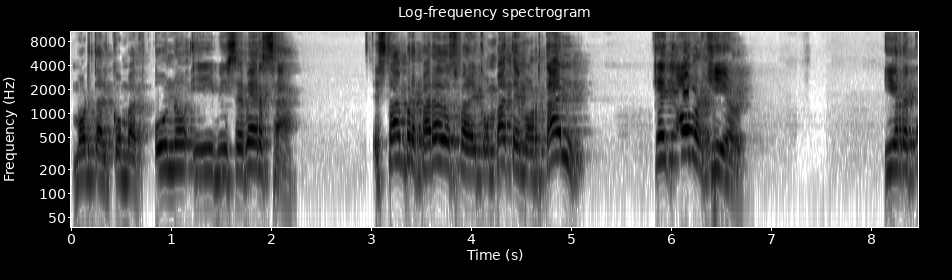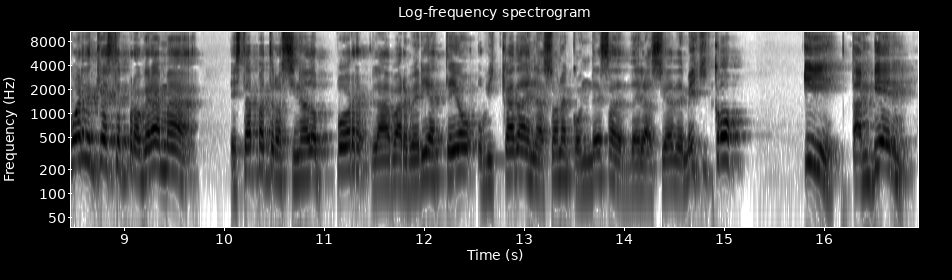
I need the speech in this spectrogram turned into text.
Mortal Kombat 1 y viceversa. ¿Están preparados para el combate mortal? Get over here. Y recuerden que este programa está patrocinado por la Barbería Teo, ubicada en la zona condesa de la Ciudad de México, y también,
